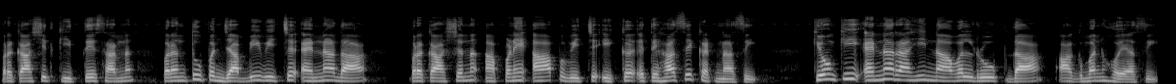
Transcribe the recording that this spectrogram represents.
ਪ੍ਰਕਾਸ਼ਿਤ ਕੀਤੇ ਸਨ, ਪਰੰਤੂ ਪੰਜਾਬੀ ਵਿੱਚ ਇਹਨਾਂ ਦਾ ਪ੍ਰਕਾਸ਼ਨ ਆਪਣੇ ਆਪ ਵਿੱਚ ਇੱਕ ਇਤਿਹਾਸਿਕ ਘਟਨਾ ਸੀ, ਕਿਉਂਕਿ ਇਹਨਾਂ ਰਾਹੀਂ ਨਾਵਲ ਰੂਪ ਦਾ ਆਗਮਨ ਹੋਇਆ ਸੀ।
